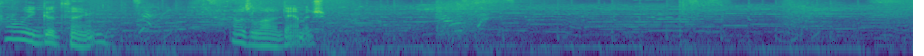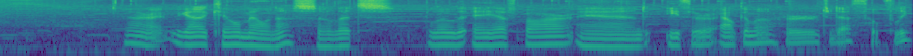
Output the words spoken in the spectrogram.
Probably a good thing. That was a lot of damage. Alright, we gotta kill Melina, so let's blow the AF bar and Ether Alchema her to death, hopefully.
